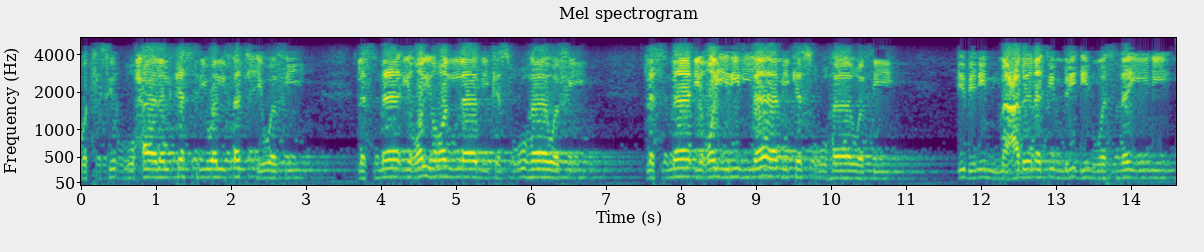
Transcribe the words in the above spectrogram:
واكسره حال الكسر والفتح وفي لأسماء غير اللام كسرها وفي. لأسماء غير اللام كسرها وفي ابن مع ابنة امرئ واثنين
